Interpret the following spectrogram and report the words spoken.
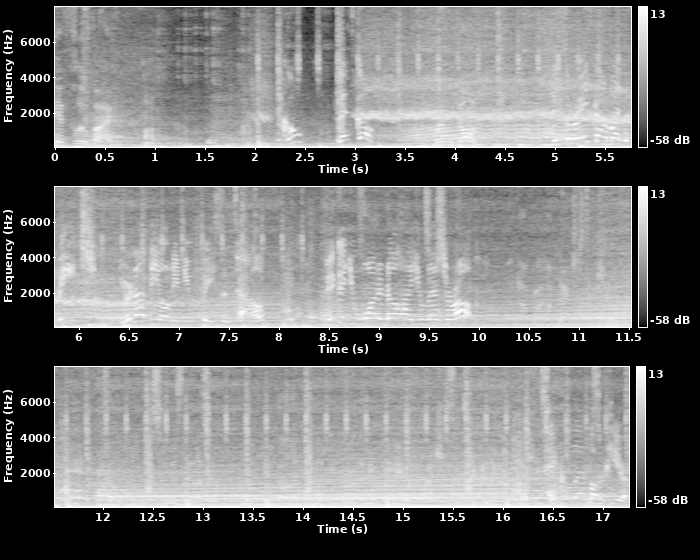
It flew by. Cool. Let's go. Where are we going? There's a race down by the beach. You're not the only new face in town. Figure you want to know how you measure up. Take a left up here.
